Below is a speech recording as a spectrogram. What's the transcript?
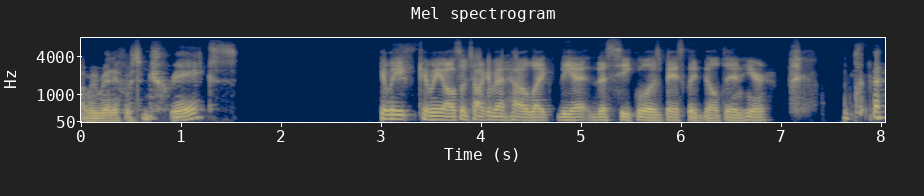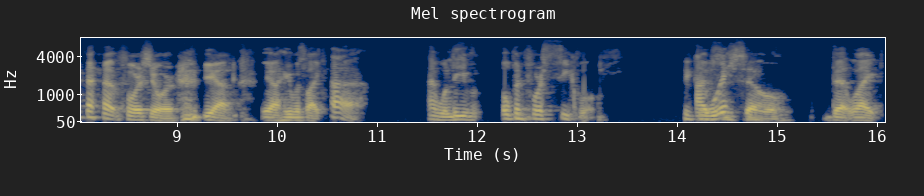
Are we ready for some tricks? Can we can we also talk about how like the the sequel is basically built in here? for sure. Yeah. Yeah. He was like, ah, I will leave open for a sequel. I wish he's- though that like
